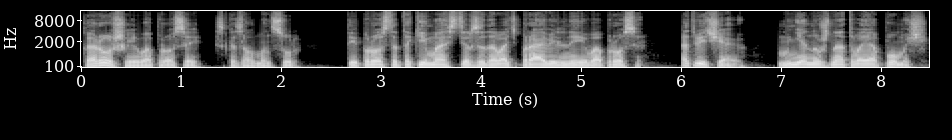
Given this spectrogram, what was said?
«Хорошие вопросы», — сказал Мансур. «Ты просто-таки мастер задавать правильные вопросы. Отвечаю. Мне нужна твоя помощь.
